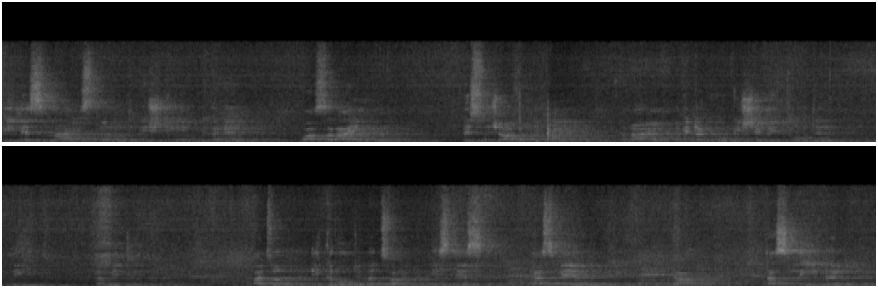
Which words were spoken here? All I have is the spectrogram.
vieles meistern und bestehen können, was rein wissenschaftliche, rein pädagogische Methoden nicht vermitteln können. Also die Grundüberzeugung ist es, dass wir ja, das Leben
